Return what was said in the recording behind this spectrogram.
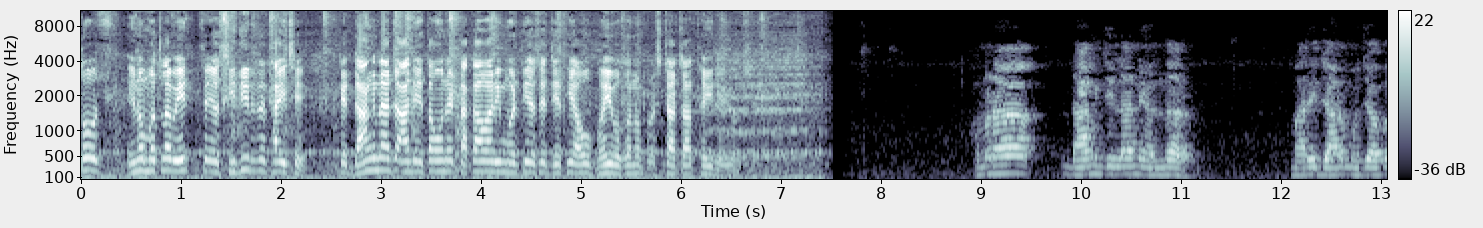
તો એનો મતલબ એ સીધી રીતે થાય છે કે ડાંગના જ આ નેતાઓને ટકાવારી મળતી હશે, જેથી આવો ભય વગરનો ભ્રષ્ટાચાર થઈ રહ્યો છે. હમણાં ડાંગ જિલ્લાની અંદર મારી જાણ મુજબ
